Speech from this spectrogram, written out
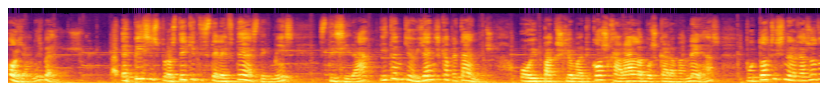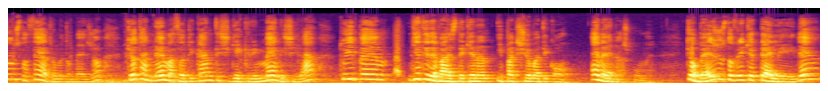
ο Γιάννης Μπέζο. Επίσης, προστίκη της τελευταίας στιγμής στη σειρά ήταν και ο Γιάννης Καπετάνιος, ο υπαξιωματικός χαράλαμπος καραβανέας που τότε συνεργαζόταν στο θέατρο με τον Μπέζο και όταν έμαθε ότι κάνει τη συγκεκριμένη σειρά του είπε γιατί δεν βάζετε και έναν υπαξιωματικό, εμένα ας πούμε. Και ο Μπέζος το βρήκε τέλεια ιδέα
